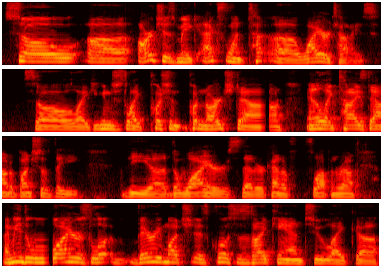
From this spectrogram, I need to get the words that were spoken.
So uh, arches make excellent t- uh, wire ties so like you can just like push and put an arch down, and it like ties down a bunch of the the uh, the wires that are kind of flopping around. I made the wires look very much as close as I can to like uh,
